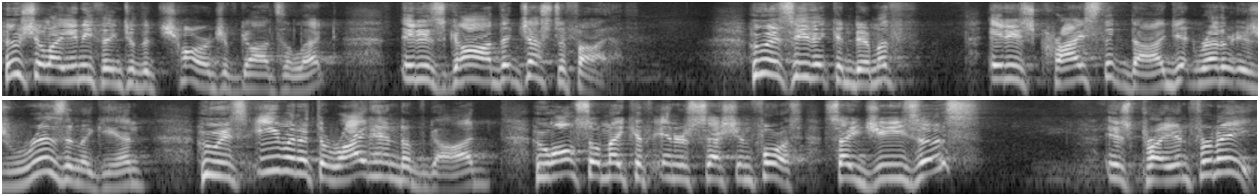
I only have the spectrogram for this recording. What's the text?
Who shall lay anything to the charge of God's elect? It is God that justifieth. Who is he that condemneth? It is Christ that died, yet rather is risen again, who is even at the right hand of God, who also maketh intercession for us. Say, Jesus is praying for me.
